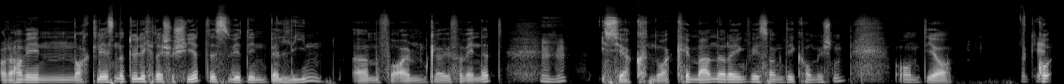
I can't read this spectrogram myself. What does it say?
oder habe ich nachgelesen, natürlich recherchiert, das wird in Berlin ähm, vor allem, glaube ich, verwendet. Mhm. Ist ja Knorkemann oder irgendwie sagen die komischen. Und ja, Okay. Ko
